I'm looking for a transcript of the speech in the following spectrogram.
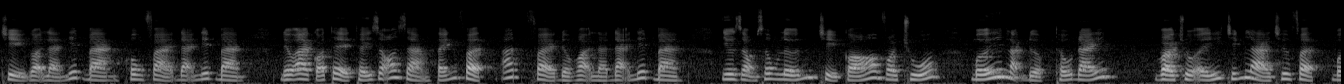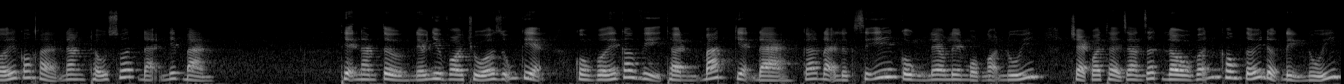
chỉ gọi là Niết Bàn, không phải Đại Niết Bàn. Nếu ai có thể thấy rõ ràng tánh Phật, ắt phải được gọi là Đại Niết Bàn. Như dòng sông lớn chỉ có voi chúa mới lặn được thấu đáy. Voi chúa ấy chính là chư Phật mới có khả năng thấu suốt Đại Niết Bàn. Thiện nam tử nếu như voi chúa dũng kiện cùng với các vị thần bát kiện đà, các đại lực sĩ cùng leo lên một ngọn núi, trải qua thời gian rất lâu vẫn không tới được đỉnh núi,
